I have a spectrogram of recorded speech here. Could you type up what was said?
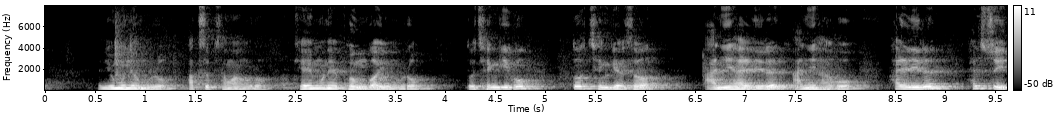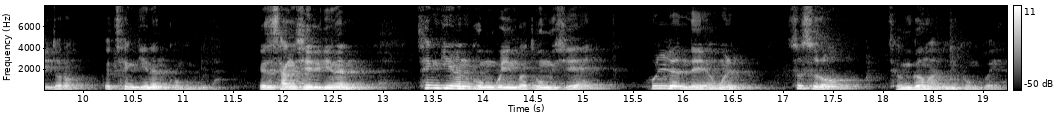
유무념으로 학습 상황으로 계문의 범과 유무로 또 챙기고 또 챙겨서 아니할 일은 아니하고 할 일은 할 수 있도록 그 챙기는 공부입니다. 그래서 상시일기는 챙기는 공부인과 동시에 훈련 내용을 스스로 점검하는 공부예요.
